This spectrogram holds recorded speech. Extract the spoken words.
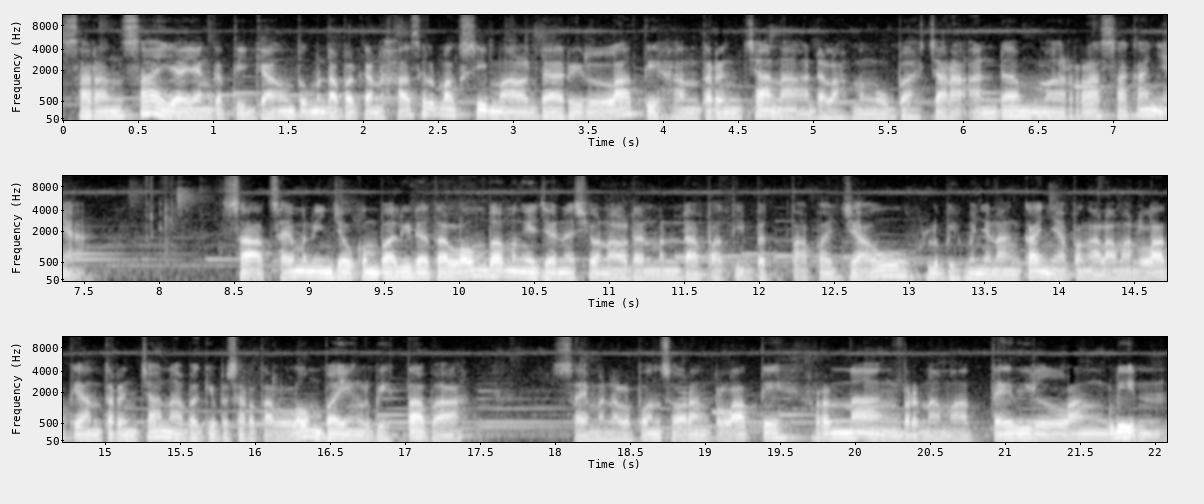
Saran saya yang ketiga untuk mendapatkan hasil maksimal dari latihan terencana adalah mengubah cara Anda merasakannya. Saat saya meninjau kembali data lomba mengeja nasional dan mendapati betapa jauh lebih menyenangkannya pengalaman latihan terencana bagi peserta lomba yang lebih tabah, saya menelepon seorang pelatih renang bernama Terry Langlin.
